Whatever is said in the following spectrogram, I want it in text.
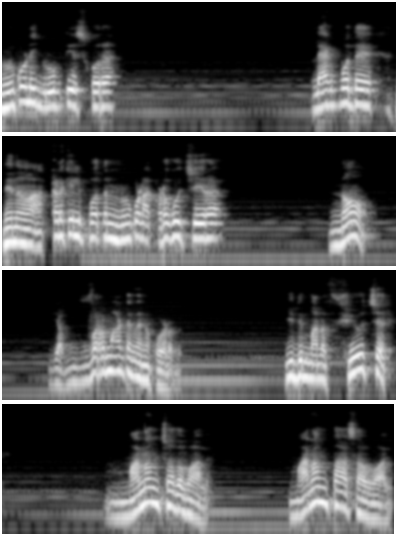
నువ్వు కూడా ఈ గ్రూప్ తీసుకోరా. లేకపోతే నేను అక్కడికి వెళ్ళిపోతాను. నువ్వు కూడా అక్కడికి వచ్చేయరా. నో ఎవ్వరి మాట వినకూడదు. ఇది మన ఫ్యూచర్ మనం చదవాలి మనం పాస్ అవ్వాలి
